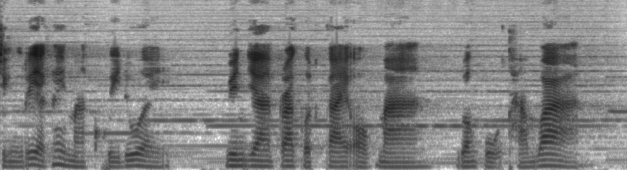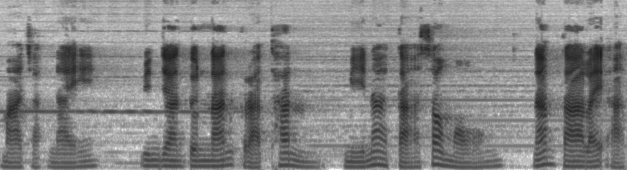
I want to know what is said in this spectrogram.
จึงเรียกให้มาคุยด้วย วิญญาณปรากฏกายออกมา หลวงปู่ถามว่า มาจากไหน วิญญาณตนนั้นกราบท่าน มีหน้าตาเศร้าหมอง น้ำตาไหลอาบ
